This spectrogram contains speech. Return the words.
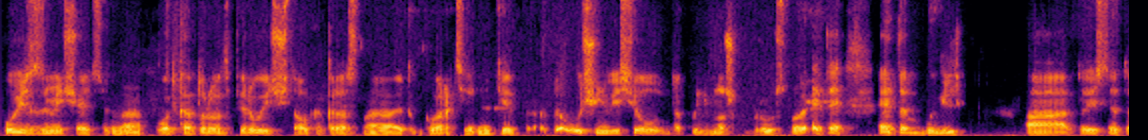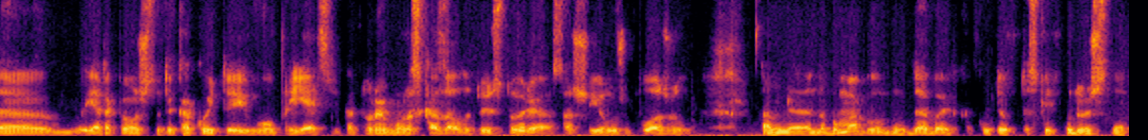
Повесть замечательно, вот которую он впервые читал как раз на этом квартирнике. Очень веселый, такой немножко грустный. Это, это быль, а, то есть это, я так понял, что это какой-то его приятель, который ему рассказал эту историю, а Саша ее уже положил там, э, на бумагу, ну, добавив какой-то, так сказать, художественный,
